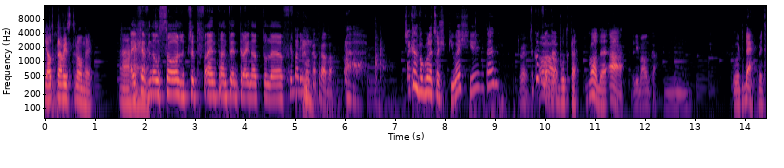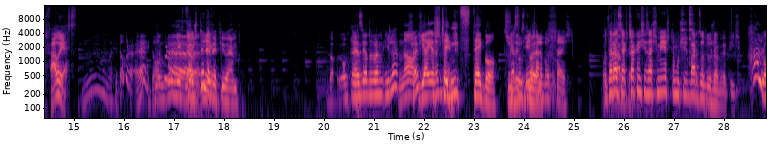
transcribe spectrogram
Ja od prawej strony. Aha. I have no soul, przetrwałem tamten try not to left. Chyba limonka trawa. Czekam w ogóle coś piłeś? Ten? Tylko O, wodę. Wódkę. Wodę, a. Limonka. Mm. Kurde, wytrwały jest. Mmm, jakie dobre. Ej, dobre. nie chcę- Ja już tyle wypiłem. Do, o, E, zjadłem ile? No, Sześć? ja Nawet jeszcze pięć. nic z tego. Ja wypiłem. pięć albo sześć. To teraz jak czakiem się zaśmiejesz, to musisz bardzo dużo wypić. Halo,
